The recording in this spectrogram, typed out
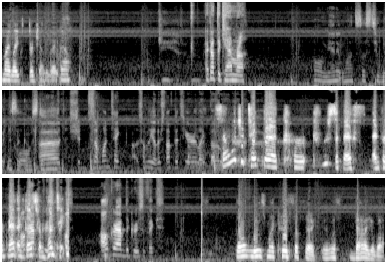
My legs are jelly right now. Okay. I got the camera. Man, it wants us to witness a Cool. ghost Uh, event. should someone take uh, some of the other stuff that's here, like the? Someone lighter should take the cru- crucifix and prevent a I'll ghost from hunting. I'll grab the crucifix. Don't lose my crucifix. It was valuable.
